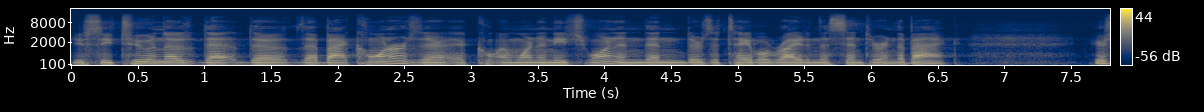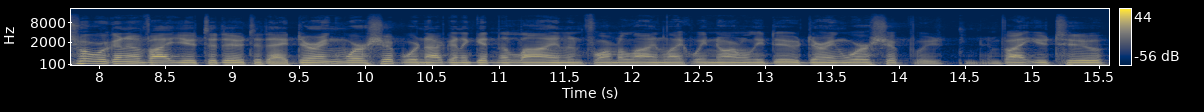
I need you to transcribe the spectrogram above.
You see two in those, the, the, the back corners, there, and one in each one, and then there's a table right in the center in the back. Here's what we're going to invite you to do today. During worship, we're not going to get in a line and form a line like we normally do. During worship, we invite you to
